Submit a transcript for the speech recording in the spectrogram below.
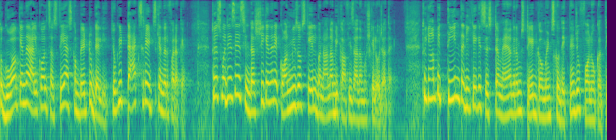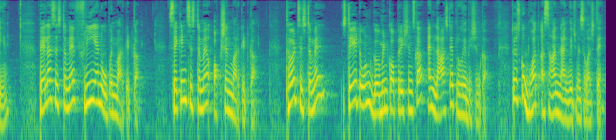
तो गोवा के अंदर अल्कोहल सस्ती है एज कंपेयर टू दिल्ली, क्योंकि टैक्स रेट्स के अंदर फ़र्क है। तो इस वजह से इस इंडस्ट्री के अंदर इकोनॉमीज ऑफ़ स्केल बनाना भी काफ़ी ज़्यादा मुश्किल हो जाता है। तो यहाँ पे तीन तरीके के सिस्टम है, अगर हम स्टेट गवर्नमेंट्स को देखते हैं, जो फॉलो करती हैं। पहला सिस्टम है फ्री एंड ओपन मार्केट का। सेकेंड सिस्टम है ऑक्शन मार्केट का। थर्ड सिस्टम है स्टेट ओन गवर्नमेंट कॉपोरेशन का। एंड लास्ट है प्रोहिबिशन का। तो इसको बहुत आसान लैंग्वेज में समझते हैं।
